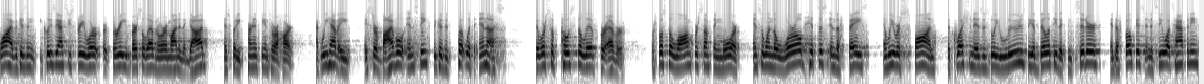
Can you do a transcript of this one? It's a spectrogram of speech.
Why? Because in Ecclesiastes 3, 3 verse 11, we're reminded that God has put eternity into our heart. Like we have a, a survival instinct because it's put within us that we're supposed to live forever. We're supposed to long for something more. And so when the world hits us in the face and we respond, the question is, is do we lose the ability to consider and to focus and to see what's happening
